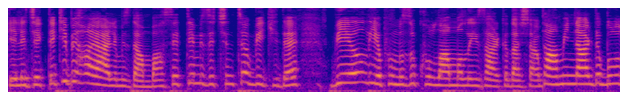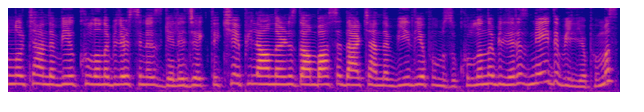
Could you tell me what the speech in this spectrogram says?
gelecekteki bir hayalimizden bahsettiğimiz için tabii ki de will yapımızı kullanmalıyız arkadaşlar. Tahminlerde bulunurken de will kullanabilirsiniz. Gelecekteki planlarınızdan bahsederken de will yapımızı kullanabiliriz. Neydi will yapımız?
